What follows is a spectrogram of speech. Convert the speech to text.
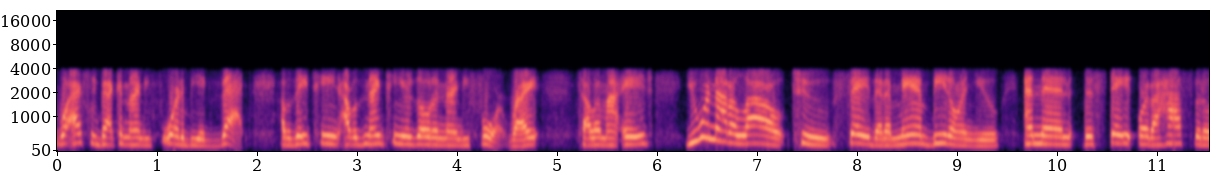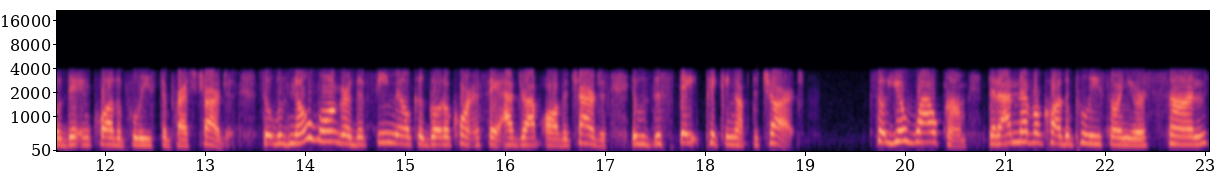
well actually back in 94 to be exact. I was 18, I was 19 years old in 94, right? Telling my age you were not allowed to say that a man beat on you and then the state or the hospital didn't call the police to press charges. So it was no longer the female could go to court and say, I drop all the charges. It was the state picking up the charge. So you're welcome that I never called the police on your son,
